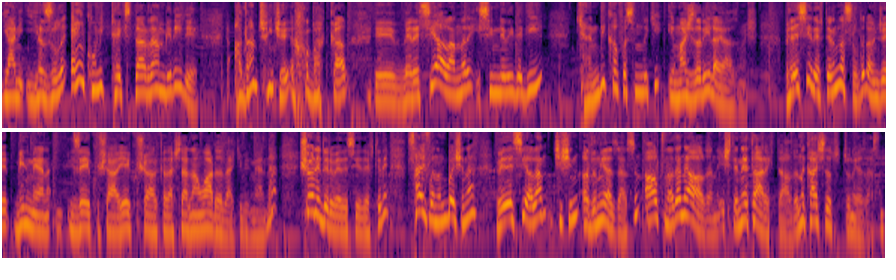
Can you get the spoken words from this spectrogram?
yani yazılı en komik tekstlerden biriydi. Adam çünkü bakkal e, veresiye alanları isimleriyle değil kendi kafasındaki imajlarıyla yazmış. Veresiye defteri nasıldır? Önce bilmeyen Z kuşağı, Y kuşağı arkadaşlardan vardır belki bilmeyenler. Şöyledir veresiye defteri. Sayfanın başına veresiye alan kişinin adını yazarsın. Altına da ne aldığını, işte ne tarihte aldığını, kaçta tuttuğunu yazarsın.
